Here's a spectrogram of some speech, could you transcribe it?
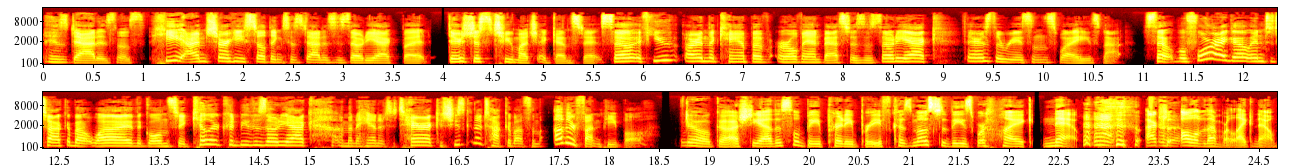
his dad is most he i'm sure he still thinks his dad is a zodiac but there's just too much against it so if you are in the camp of earl van best as a zodiac there's the reasons why he's not so before i go into talk about why the golden state killer could be the zodiac i'm going to hand it to tara because she's going to talk about some other fun people Oh gosh, yeah, this will be pretty brief because most of these were like, no. Actually, all of them were like, no.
